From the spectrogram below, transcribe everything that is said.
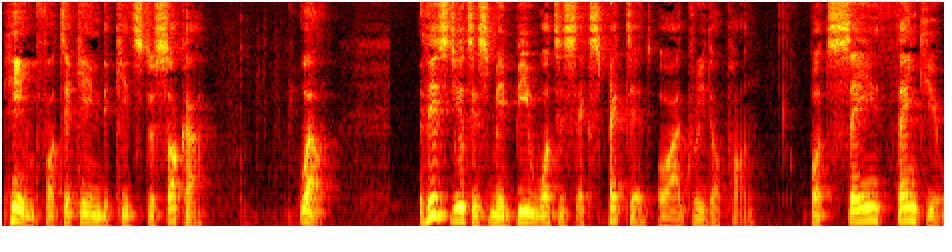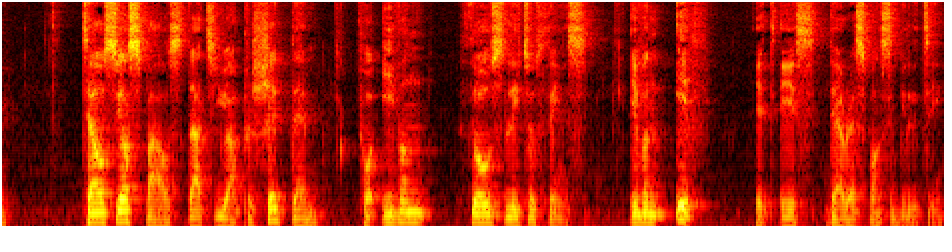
him for taking the kids to soccer? Well, these duties may be what is expected or agreed upon, but saying thank you tells your spouse that you appreciate them for even those little things, even if it is their responsibility.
